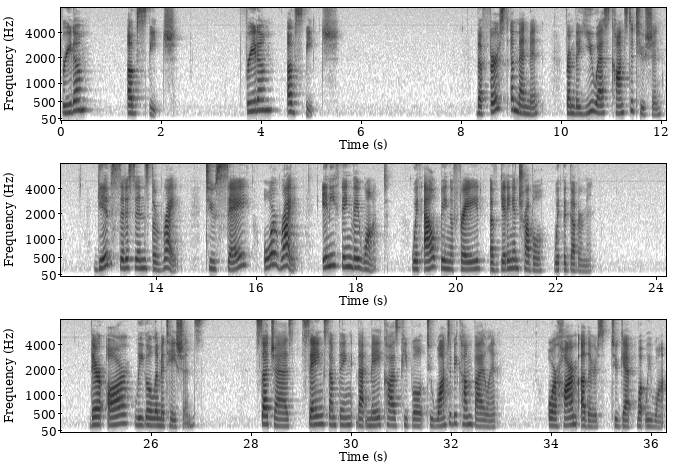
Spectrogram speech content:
Freedom of speech. Freedom of speech. The First Amendment from the U.S. Constitution gives citizens the right to say or write anything they want without being afraid of getting in trouble with the government. There are legal limitations, such as saying something that may cause people to want to become violent or harm others to get what we want.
